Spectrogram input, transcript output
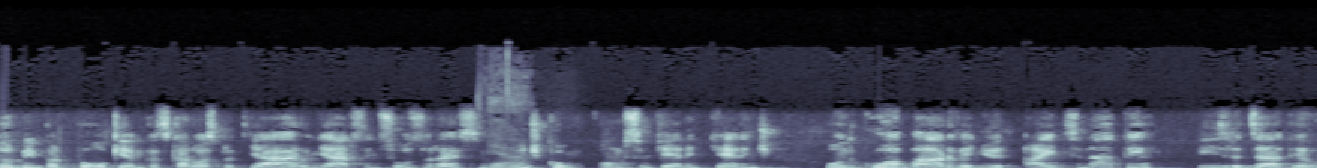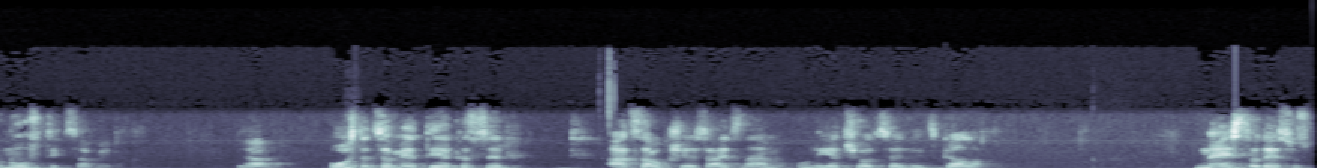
Tur bija par pulkiem, kas karos pret jēru, un jērs viņus uzvarēs. Jā. Viņš kungs un ķēniņš, ķēniņš, un kopā ar viņu ir aicinātie, izredzētie un uzticamie. Jā. Uzticamie tie, kas ir atsaukšies aicinājumu un iet šo ceļu līdz galam. Nestoties uz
